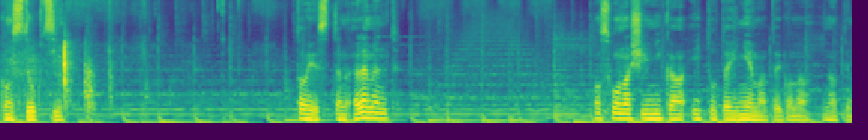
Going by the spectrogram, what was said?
konstrukcji. To jest ten element osłona silnika i tutaj nie ma tego na, na tym.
